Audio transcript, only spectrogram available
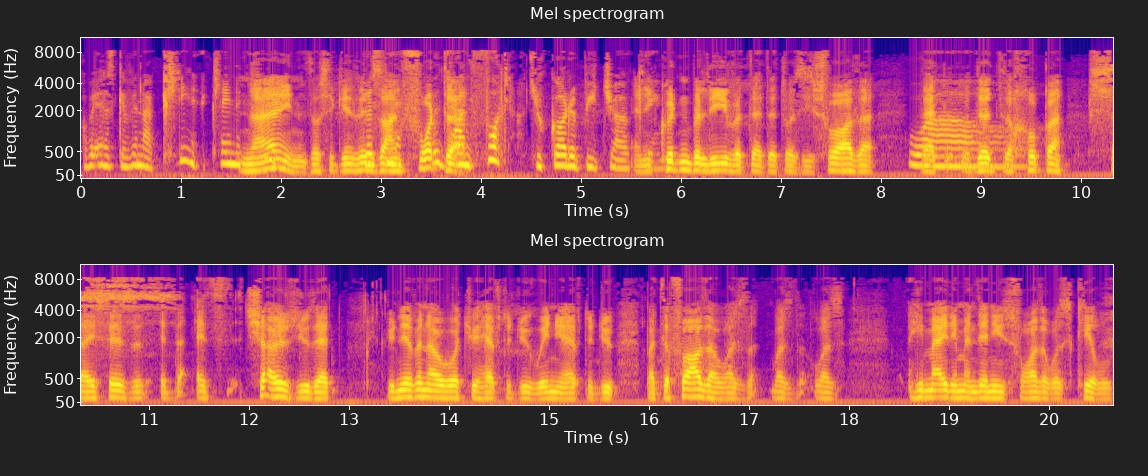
Aber er ist gewinn a kleine, kleine Nein, das ist Das sein Vater. Sein Vater. You gotta be joking. And he couldn't believe it that it was his father Wow. that did the chuppah. So he says it, it, it shows you that you never know what you have to do when you have to do. But the father was was was he made him, and then his father was killed.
